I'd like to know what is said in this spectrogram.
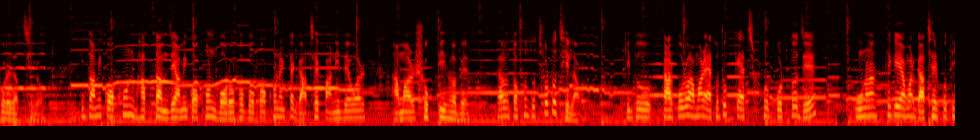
করে যাচ্ছিল। কিন্তু আমি কখন ভাবতাম যে আমি কখন বড় হব, কখন একটা গাছে পানি দেওয়ার আমার শক্তি হবে। কারণ তখন তো ছোট ছিলাম। কিন্তু তারপরও আমার এতটুকু ক্যাচ করতো যে ওনার থেকে আমার গাছের প্রতি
